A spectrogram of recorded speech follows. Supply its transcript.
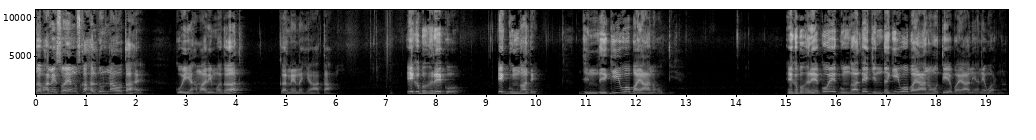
तब हमें स्वयं उसका हल ढूंढना होता है। कोई हमारी मदद करने नहीं आता। एक बहरे को एक गुंगा दे। ज़िंदगी वो बयान होती है। एक बहरे को एक गुंगा दे, ज़िंदगी वो बयान होती है। बयान यानी वर्णन।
